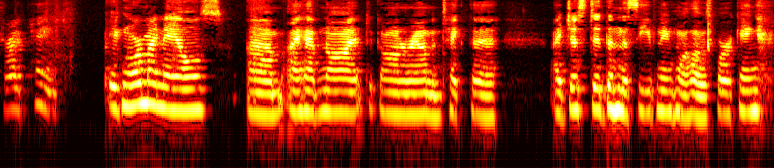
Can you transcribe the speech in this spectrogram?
dry paint. Ignore my nails. Um, I have not gone around and take the, I just did them this evening while I was working.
